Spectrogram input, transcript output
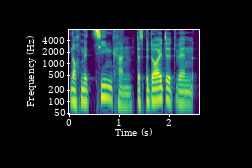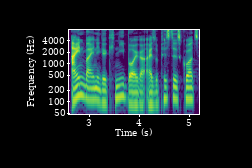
noch mitziehen kann. Das bedeutet, wenn einbeinige Kniebeuger, also Pistol Squats,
